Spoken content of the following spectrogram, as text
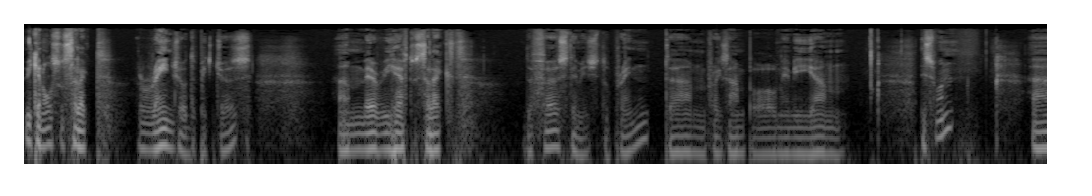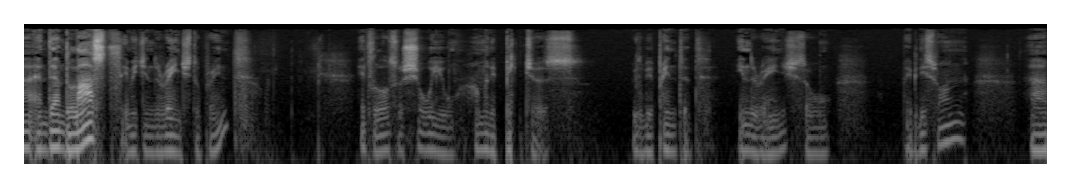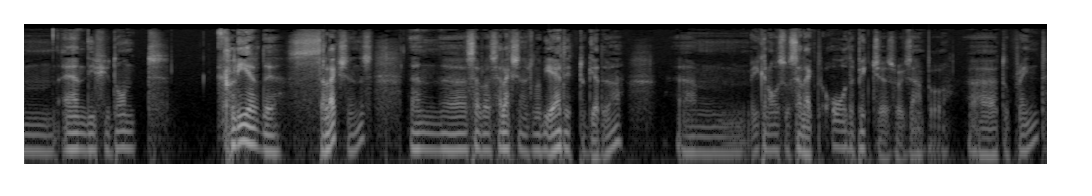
We can also select a range of the pictures. Um, where we have to select the first image to print. Um, for example maybe um, this one uh, and then the last image in the range to print it will also show you how many pictures will be printed in the range. So maybe this one. Um, and if you don't clear the selections then uh, several selections will be added together. Um, you can also select all the pictures for example uh, to print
